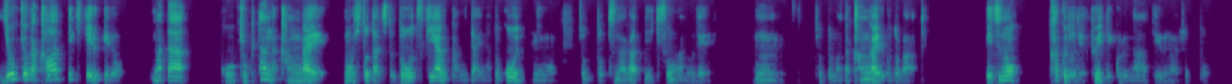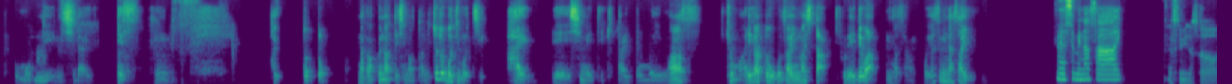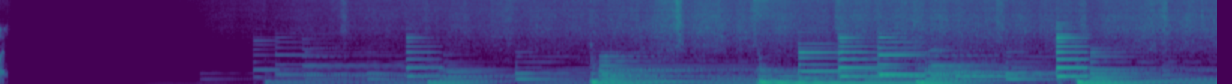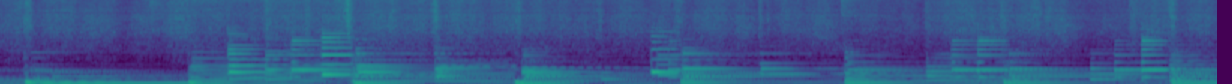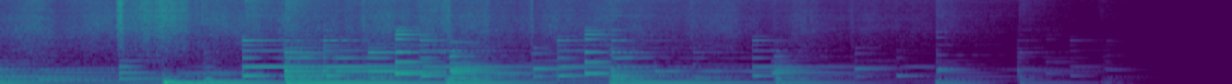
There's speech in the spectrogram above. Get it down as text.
う、状況が変わってきてるけど、また、こう、極端な考えの人たちとどう付き合うかみたいなところにも、ちょっとつながっていきそうなので、うん、ちょっとまた考えることが別の角度で増えてくるなっていうのはちょっと思っている次第です。うん。はい、ちょっと長くなってしまったので、ちょっとぼちぼち、はい、えー締めていきたいと思います。今日もありがとうございました。それでは皆さんおやすみなさい。おやすみなさい。おやすみなさい。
